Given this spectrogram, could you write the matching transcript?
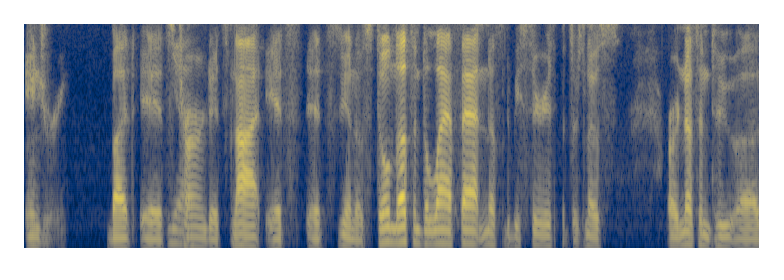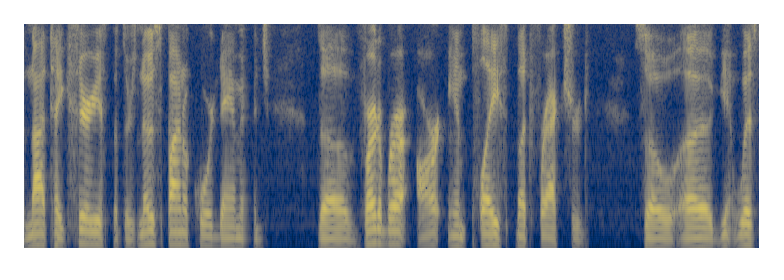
injury. But it's Yeah. turned. It's not. It's it's you know still nothing to laugh at, nothing to be serious, but there's no or nothing to uh, not take serious. But there's no spinal cord damage. The vertebrae are in place but fractured. So uh, get with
